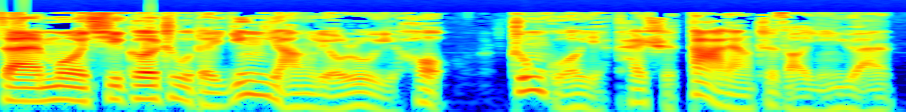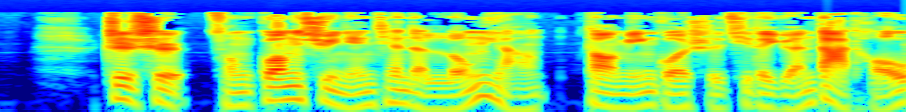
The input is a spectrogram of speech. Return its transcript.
在墨西哥铸的鹰洋流入以后，中国也开始大量制造银元。制式从光绪年间的龙洋到民国时期的袁大头、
